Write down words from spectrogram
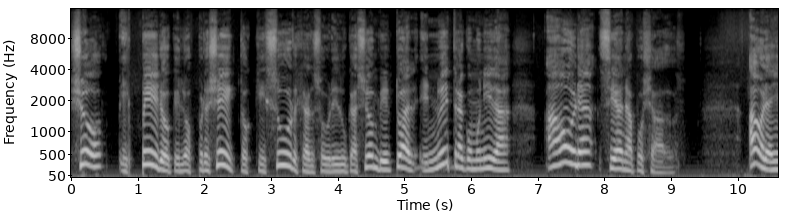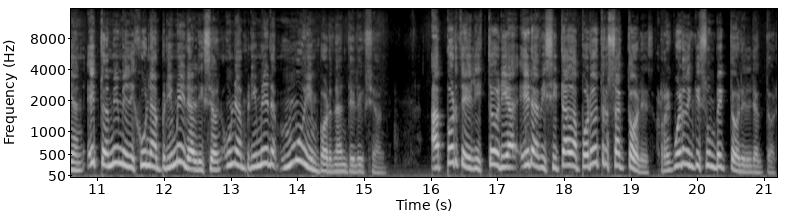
Yo espero que los proyectos que surjan sobre educación virtual en nuestra comunidad ahora sean apoyados. Ahora, Ian, esto a mí me dejó una primera lección, una primera muy importante lección. Aporte de la historia era visitada por otros actores. Recuerden que es un vector el de actor.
